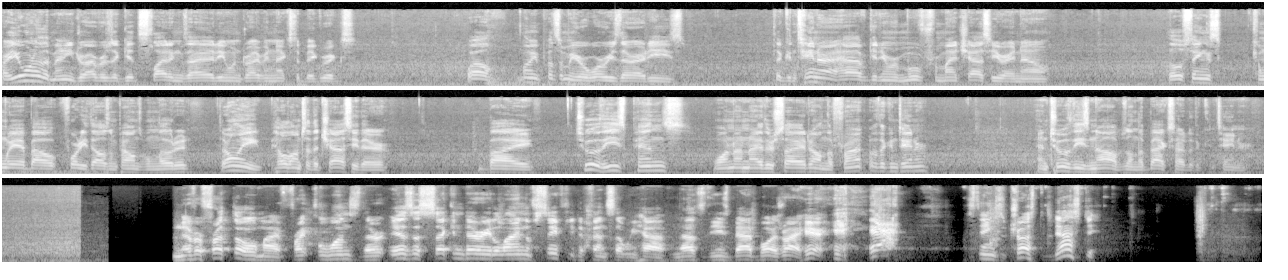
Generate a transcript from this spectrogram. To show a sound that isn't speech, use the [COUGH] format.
Are you one of the many drivers that get slight anxiety when driving next to big rigs? Well, let me put some of your worries there at ease. The container I have getting removed from my chassis right now, those things can weigh about 40,000 pounds when loaded. They're only held onto the chassis there by two of these pins, one on either side on the front of the container, and two of these knobs on the back side of the container. Never fret though, my frightful ones. There is a secondary line of safety defense that we have, and that's these bad boys right here. [LAUGHS] these things are trusted dusty.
